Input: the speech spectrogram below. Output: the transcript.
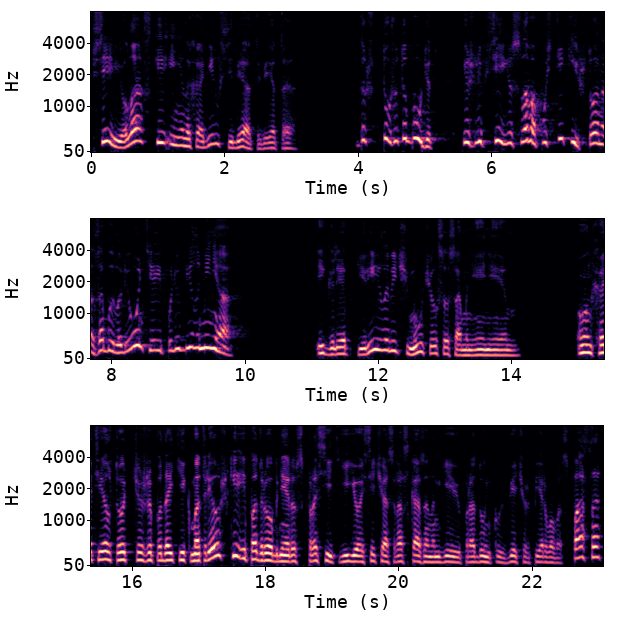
все ее ласки и не находил себе ответа. Да что же это будет, ежели все ее слова пустяки, что она забыла Леонтия и полюбила меня? И Глеб Кириллович мучился сомнением. Он хотел тотчас же подойти к матрешке и подробнее расспросить ее о сейчас рассказанном ею про Дуньку в вечер первого спаса,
